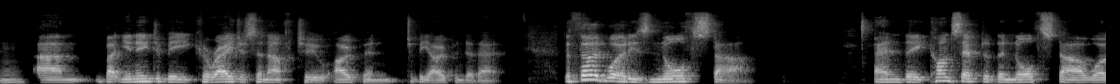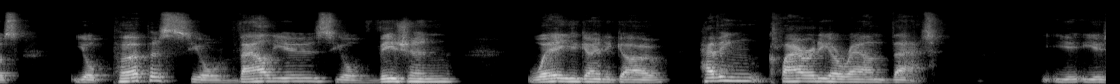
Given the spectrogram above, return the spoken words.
Mm. Um, but you need to be courageous enough to open to be open to that. The third word is North Star. And the concept of the North Star was your purpose, your values, your vision, where you're going to go, having clarity around that. You, you,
